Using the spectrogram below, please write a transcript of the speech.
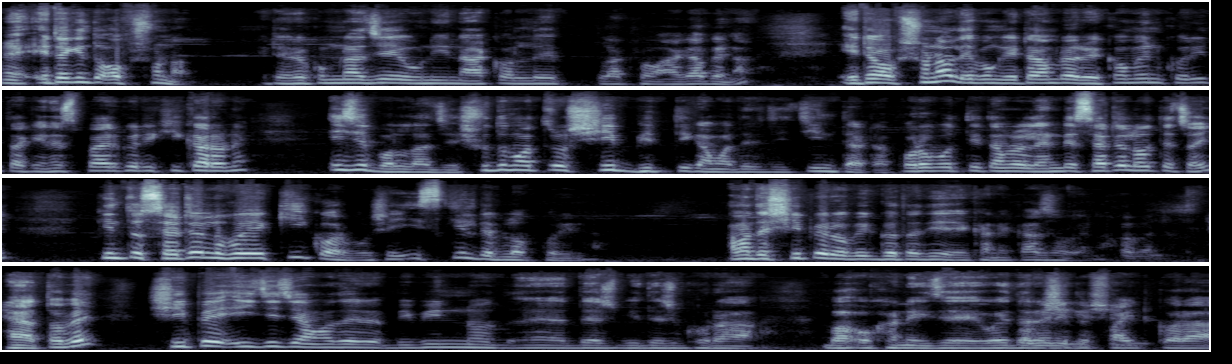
হ্যাঁ এটা কিন্তু অপশনাল এটা এরকম না যে উনি না করলে প্ল্যাটফর্ম আগাবে না। এটা অপশনাল এবং এটা আমরা রেকমেন্ড করি তাকে ইন্সপায়ার করি কি কারণে? এই যে বললা যে শুধুমাত্র শিপ ভিত্তিক আমাদের যে চিন্তাটা পরবর্তীতে আমরা ল্যান্ডে সেটেল হতে চাই কিন্তু সেটেল হয়ে কি করব? সেই স্কিল ডেভেলপ করি না। আমাদের শিপের অভিজ্ঞতা দিয়ে এখানে কাজ হবে না। হ্যাঁ তবে শিপে এই যে যে আমাদের বিভিন্ন দেশ বিদেশ ঘোরা বা ওখানে এই যে ওয়েদারের সাথে ফাইট করা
